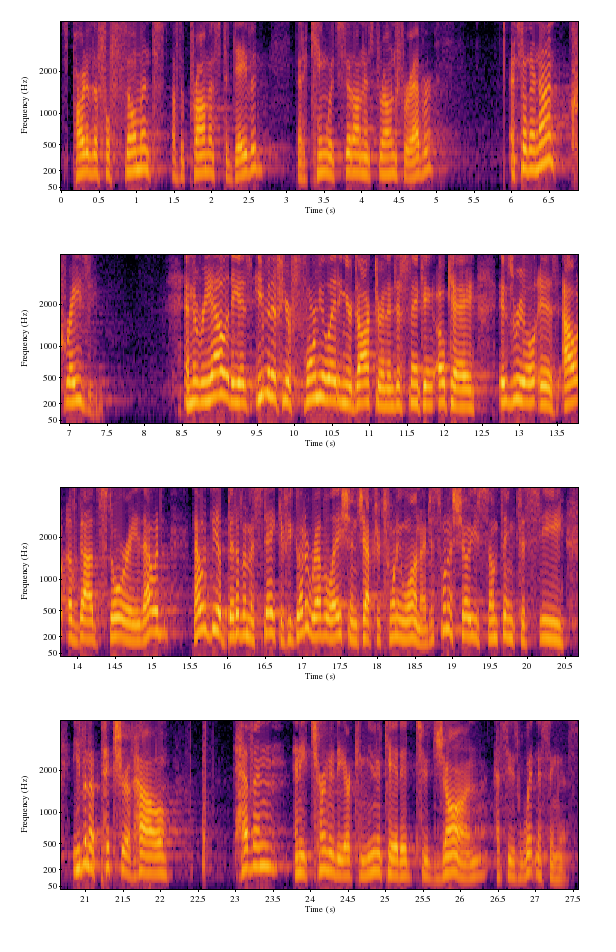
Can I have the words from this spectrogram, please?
It's part of the fulfillment of the promise to David that a king would sit on his throne forever. And so they're not crazy. And the reality is, even if you're formulating your doctrine and just thinking, okay, Israel is out of God's story, that would, that would be a bit of a mistake. If you go to Revelation chapter 21, I just want to show you something to see, even a picture of how heaven and eternity are communicated to John as he's witnessing this.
